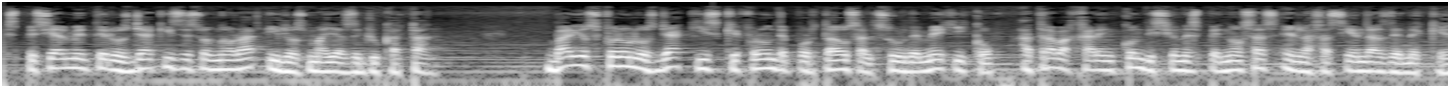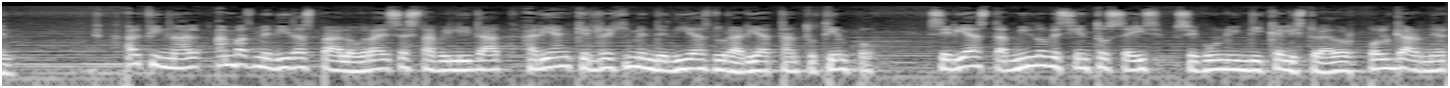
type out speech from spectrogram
especialmente los yaquis de Sonora y los mayas de Yucatán. Varios fueron los yaquis que fueron deportados al sur de México a trabajar en condiciones penosas en las haciendas de Nequén. Al final, ambas medidas para lograr esa estabilidad harían que el régimen de Díaz duraría tanto tiempo. Sería hasta 1906, según lo indica el historiador Paul Garner,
